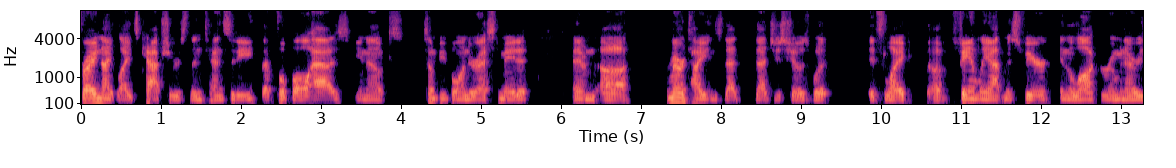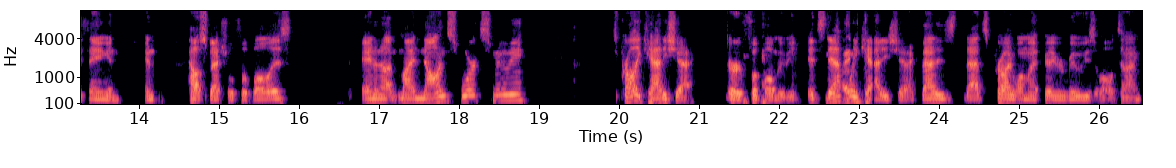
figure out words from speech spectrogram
Friday Night Lights captures the intensity that football has. You know, some people underestimate it, and uh, Remember Titans that that just shows what it's like a family atmosphere in the locker room and everything, and and how special football is. And uh, my non-sports movie, it's probably Caddyshack or football movie. It's definitely Caddyshack. That is that's probably one of my favorite movies of all time.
